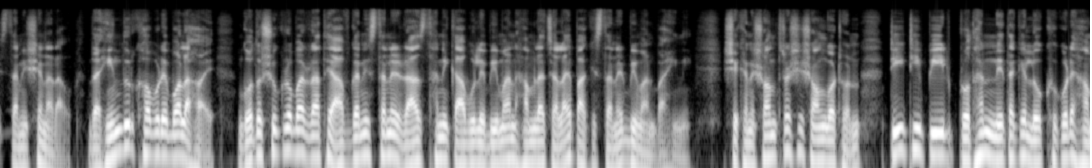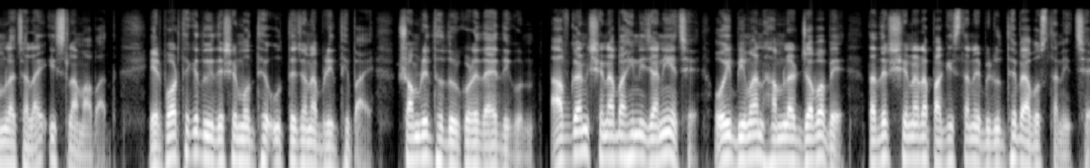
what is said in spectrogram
পাকিস্তানি সেনারাও। দ্য হিন্দুর খবরে বলা হয়, গত শুক্রবার রাতে আফগানিস্তানের রাজধানী কাবুলে বিমান হামলা চালায় পাকিস্তানের বিমান বাহিনী। সেখানে সন্ত্রাসী সংগঠন টিটিপির প্রধান নেতাকে লক্ষ্য করে হামলা চালায় ইসলামাবাদ। এরপর থেকে দুই দেশের মধ্যে উত্তেজনা বৃদ্ধি পায়, সমৃদ্ধ দূর করে দেয় দ্বিগুণ। আফগান সেনাবাহিনী জানিয়েছে, ওই বিমান হামলার জবাবে তাদের সেনারা পাকিস্তানের বিরুদ্ধে ব্যবস্থা নিচ্ছে।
